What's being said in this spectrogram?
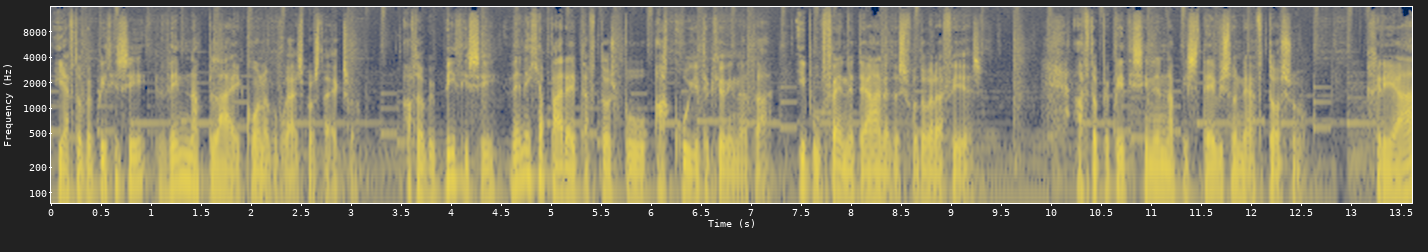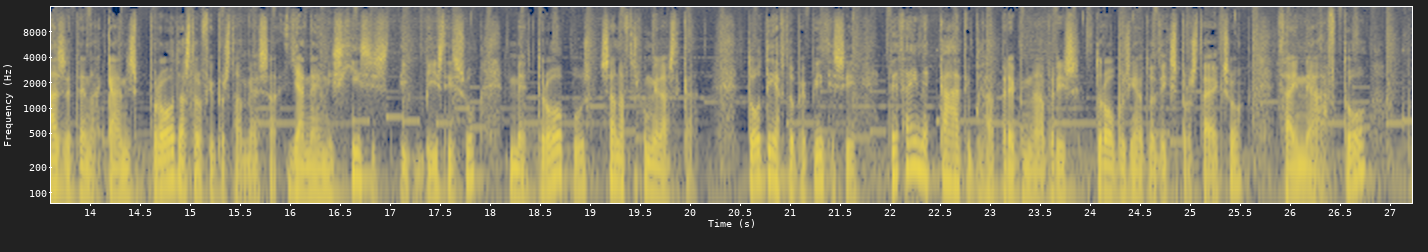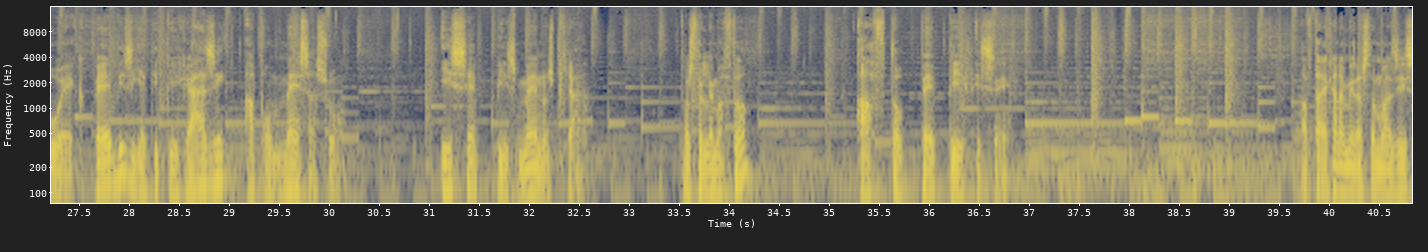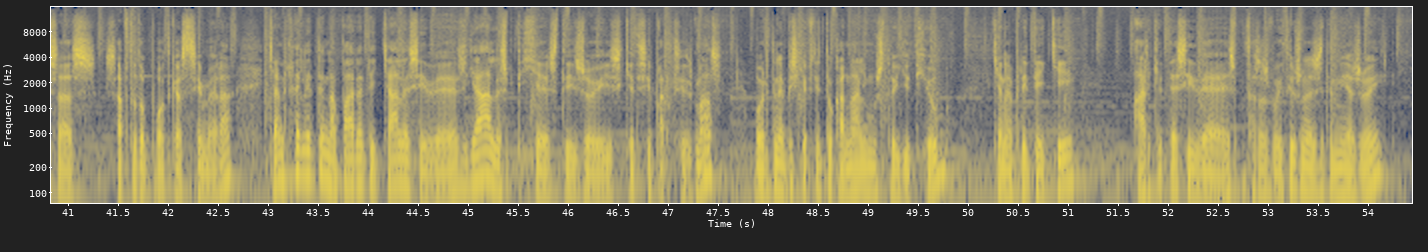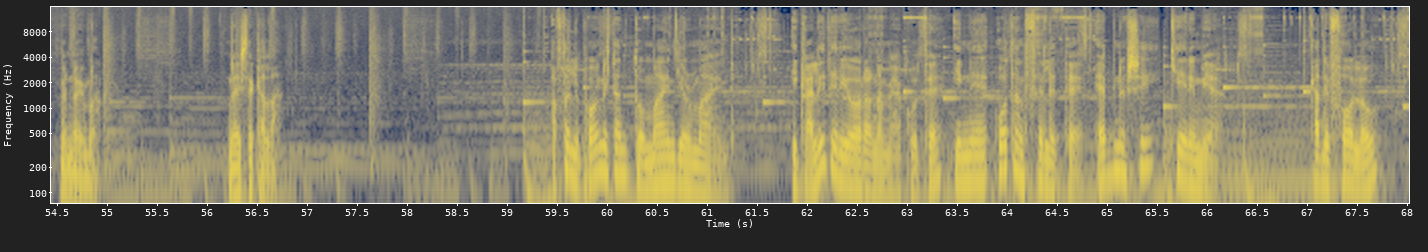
Η αυτοπεποίθηση δεν είναι απλά εικόνα που βγάζει προς τα έξω. Αυτοπεποίθηση δεν έχει απαραίτητα αυτός που ακούγεται πιο δυνατά ή που φαίνεται άνετος στις φωτογραφίες. Αυτοπεποίθηση είναι να πιστεύεις στον εαυτό σου χρειάζεται να κάνεις πρώτα στροφή προς τα μέσα για να ενισχύσεις την πίστη σου με τρόπους σαν αυτούς που μοιράστηκα. Τότε η αυτοπεποίθηση δεν θα είναι κάτι που θα πρέπει να βρεις τρόπους για να το δείξεις προς τα έξω, θα είναι αυτό που εκπέμπεις γιατί πηγάζει από μέσα σου. Είσαι πεισμένος πια. Πώς το λέμε αυτό; Αυτοπεποίθηση. Αυτά είχα να μοιραστώ μαζί σας σε αυτό το podcast σήμερα και αν θέλετε να πάρετε και άλλες ιδέες για άλλες πτυχές της ζωής και της ύπαρξής μας μπορείτε να επισκεφτείτε το κανάλι μου στο YouTube και να βρείτε εκεί αρκετές ιδέες που θα σας βοηθήσουν να ζείτε μια ζωή με νόημα. Να είστε καλά. Αυτό λοιπόν ήταν το Mind Your Mind. Η καλύτερη ώρα να με ακούτε είναι όταν θέλετε έμπνευση και ηρεμία. Κάντε follow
